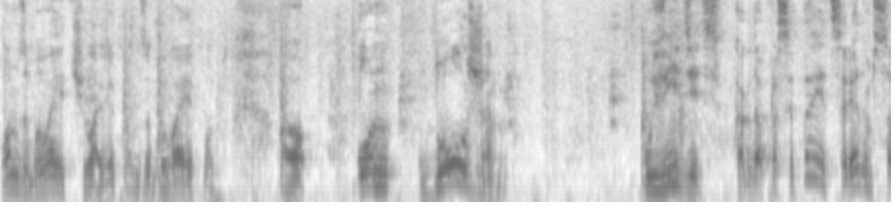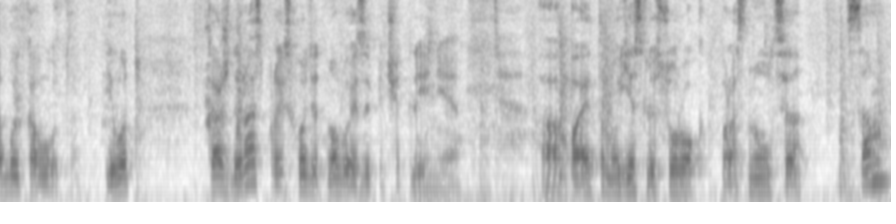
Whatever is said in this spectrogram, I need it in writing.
Он забывает человека, он забывает вот... Э, он должен увидеть, когда просыпается, рядом с собой кого-то. И вот каждый раз происходит новое запечатление. Э, поэтому если сурок проснулся сам,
